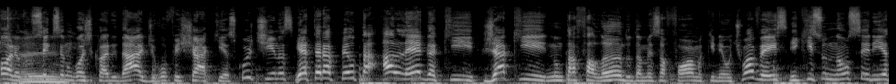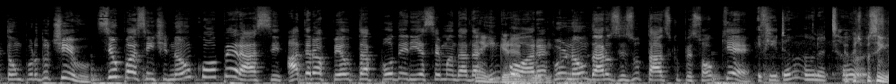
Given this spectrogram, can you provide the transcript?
Olha, eu sei É. que você não gosta de claridade, eu vou fechar aqui as cortinas. E a terapeuta alega que, já que não tá falando da mesma forma que nem a última vez, e que isso não seria tão produtivo. Se o paciente não cooperasse, a terapeuta poderia ser mandada É, embora Gregory. por não dar os resultados que o pessoal quer. É tipo assim,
